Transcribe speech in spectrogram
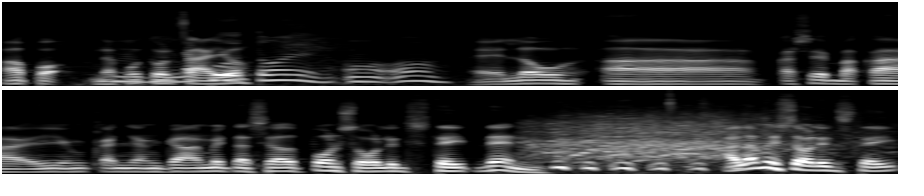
Opo, naputol tayo. Naputol, oo. Hello, ah, kasi baka yung kanyang gamit na cellphone, solid state din. Alam mo yung solid state?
